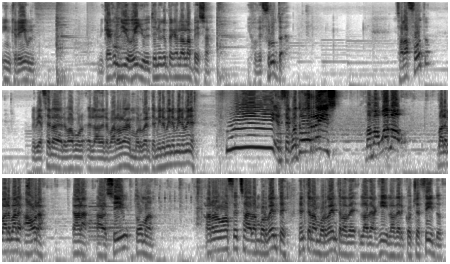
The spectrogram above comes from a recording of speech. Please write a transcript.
Increíble. Me cago en Dios, ello He tenido que pegarle a la pesa. Hijo de fruta la foto? Le voy a hacer la del, la del valor a envolverte Mira, mira, mira, mira ¡Uy! ¡El C4 de Reis! ¡Mamá huevo! Vale, vale, vale, ahora Ahora, así, toma Ahora vamos a hacer esta, la envolvente Gente, la envolvente, la de, la de aquí, la del cochecito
